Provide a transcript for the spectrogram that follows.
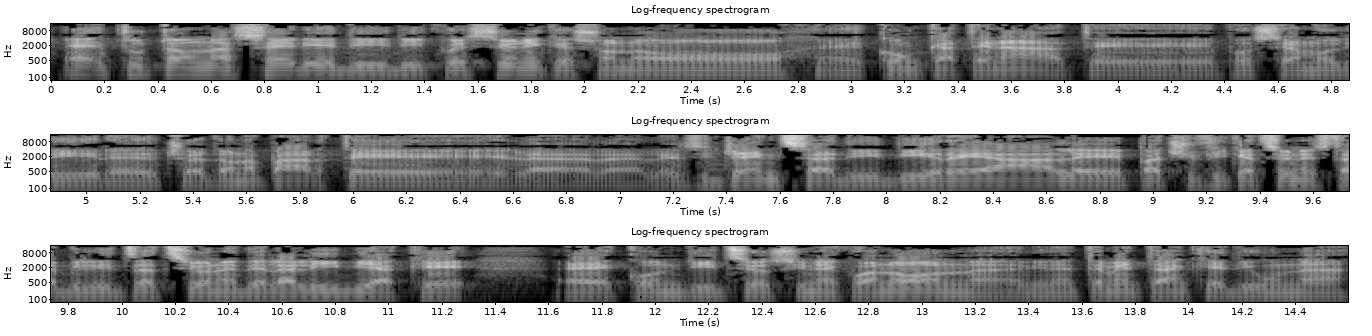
È tutta una serie di, di questioni che sono eh, concatenate, possiamo dire, cioè da una parte la, la, l'esigenza di, di, reale pacificazione e stabilizzazione della Libia che è condizio sine qua non evidentemente anche di un eh,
